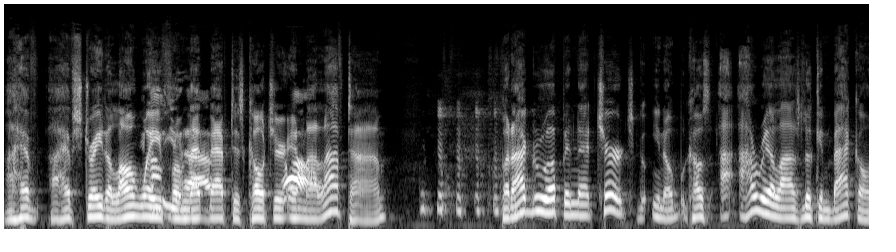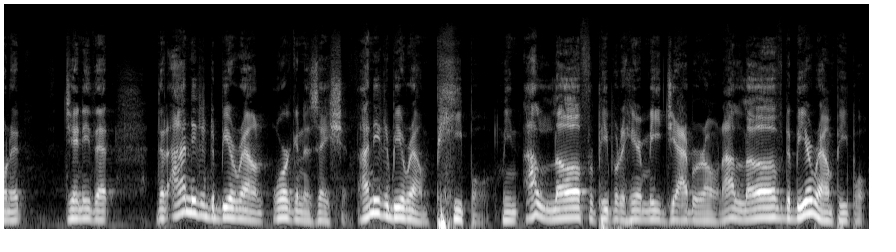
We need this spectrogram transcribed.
I have I have strayed a long oh, way from that Baptist culture wow. in my lifetime. but I grew up in that church, you know, because I, I realized looking back on it, Jenny, that that I needed to be around organization. I needed to be around people. I mean, I love for people to hear me jabber on. I love to be around people.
